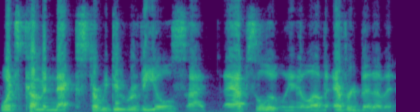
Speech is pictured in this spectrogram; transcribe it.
what's coming next or we do reveals. I absolutely I love every bit of it.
